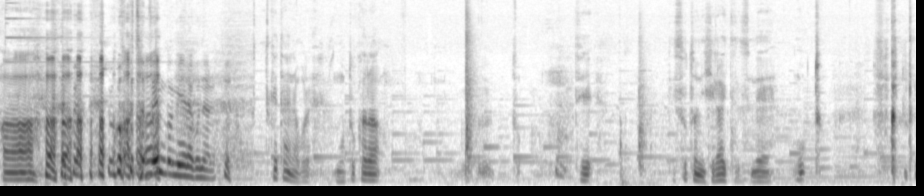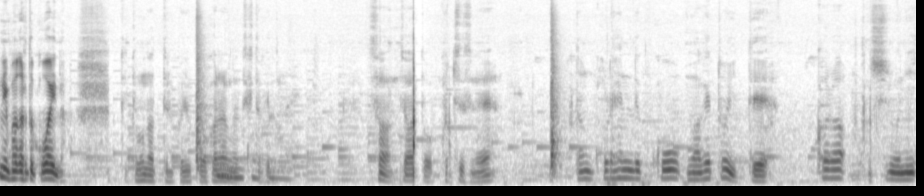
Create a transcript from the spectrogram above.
ああ 動くと全部見えなくなる。つけたいなこれ。元からぐーっと。でで外に開いてですね。おっと簡単に曲がると怖いな。でどうなってるかよくわからなくなってきたけどさあじゃああとこっちですね。一旦この辺でこう曲げといてここから後ろに。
